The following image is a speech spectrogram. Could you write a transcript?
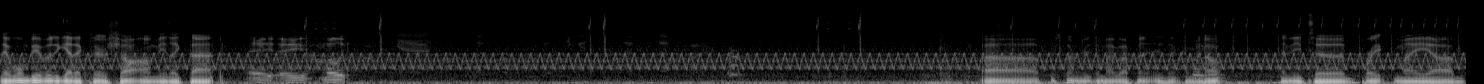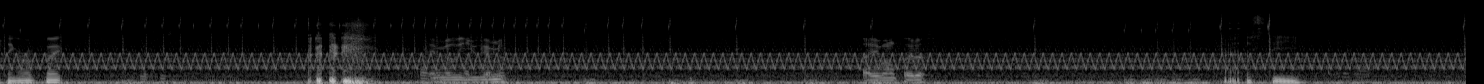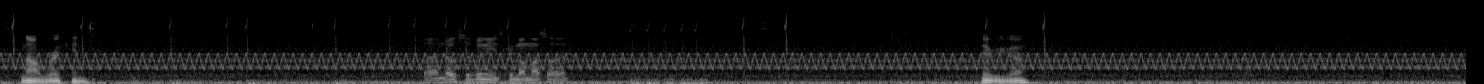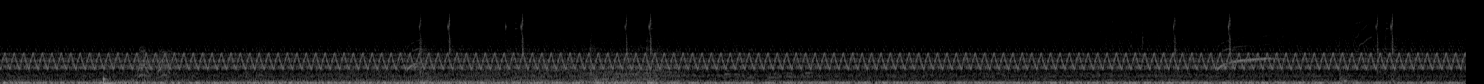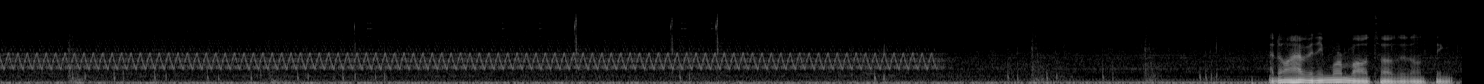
They won't be able to get a clear shot on me like that. Hey, hey, Mullet. Uh, for some reason my weapon isn't coming out. I need to break my um, thing real quick. Hey, Millie, you hear me? How you want to play this? Alright, let's see. Not working. Uh, no civilians come on my side. There we go. I don't have any more Molotovs, I don't think.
